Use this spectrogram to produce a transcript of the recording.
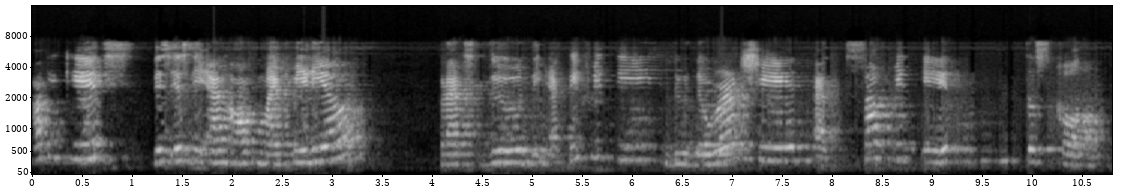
Okay kids, this is the end of my video. Let's do the activity, do the worksheet, and submit it to school.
